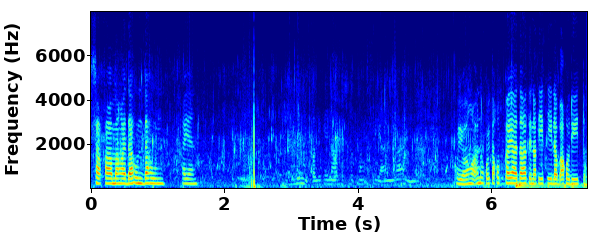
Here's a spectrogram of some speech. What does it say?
saka mga dahon-dahon. Ayan. Siyan. Kaya nga, ano, ko takot kaya dati, natitilab ako dito.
